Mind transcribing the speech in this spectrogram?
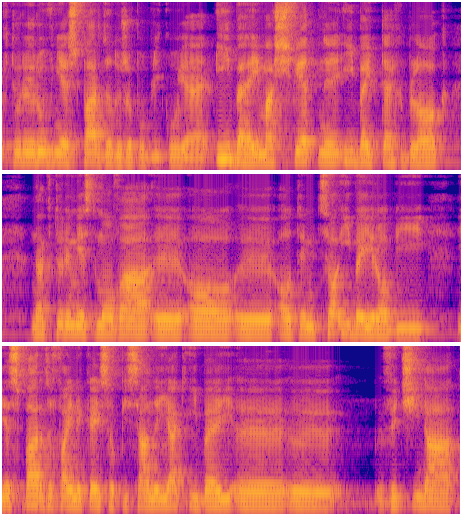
który również bardzo dużo publikuje. eBay ma świetny eBay Tech Blog, na którym jest mowa o, o tym, co eBay robi. Jest bardzo fajny case opisany, jak eBay wycina,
